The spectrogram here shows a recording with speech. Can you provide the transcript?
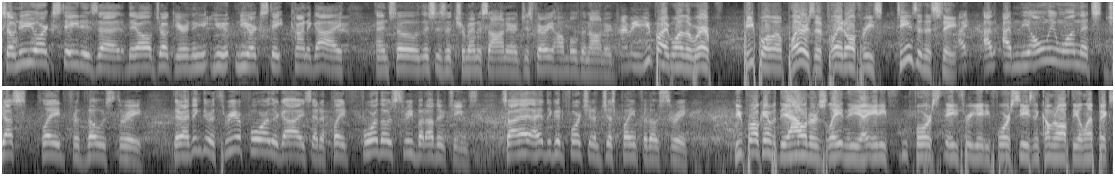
so New York State is, uh, they all joke, you're a New, New York State kind of guy. And so this is a tremendous honor, just very humbled and honored. I mean, you're probably one of the rare people, uh, players that have played all three teams in this state. I, am the only one that's just played for those three. There, I think there are three or four other guys that have played for those three, but other teams. So I, I had the good fortune of just playing for those three. You broke in with the Islanders late in the uh, 84, 83, 84 season, coming off the Olympics.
